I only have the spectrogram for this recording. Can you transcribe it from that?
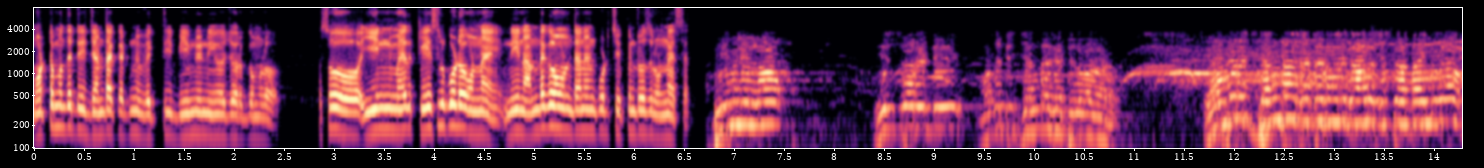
మొట్టమొదటి జెండా కట్టిన వ్యక్తి భీమిలి నియోజకవర్గంలో. సో ఈయన మీద కేసులు కూడా ఉన్నాయి. నేను అండగా ఉంటానని కూడా చెప్పిన రోజులు ఉన్నాయి సార్. భీమిలిలో మొదటి జెండా కట్టినవాడు. ఎవరు జెండా కట్టడానికి ఆలోచిస్తున్న టైంలో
